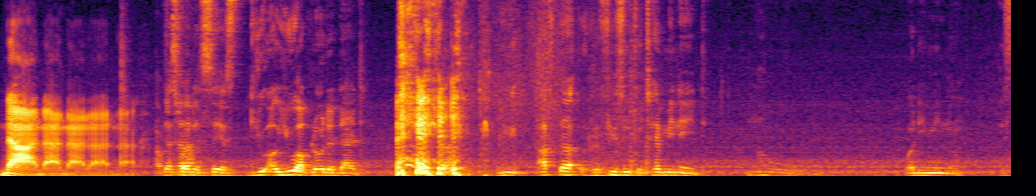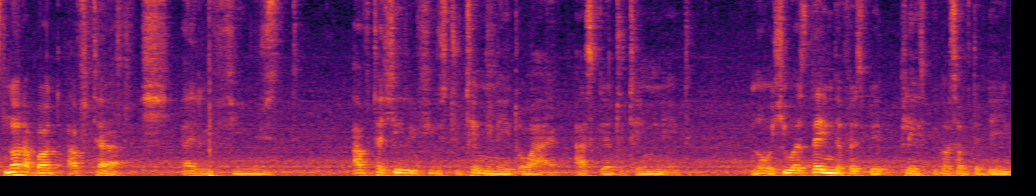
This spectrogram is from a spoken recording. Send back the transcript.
nah, nah, nah, nah, nah. That's what it says. You uh, you uploaded that. You after refusing to terminate. No, What do you mean no? it's not about after I refused. After she refused to terminate, or I asked her to terminate. No, she was there in the first place because of the baby.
